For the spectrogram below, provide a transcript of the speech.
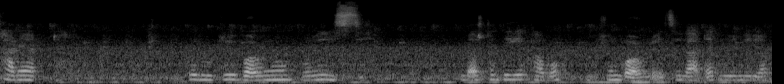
সাড়ে আটটা। তো রুটি গরম গরম করে এসছি। দশটার দিকে খাব। ভীষণ গরম লেগেছে, গাটা ধুয়ে নিলাম।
